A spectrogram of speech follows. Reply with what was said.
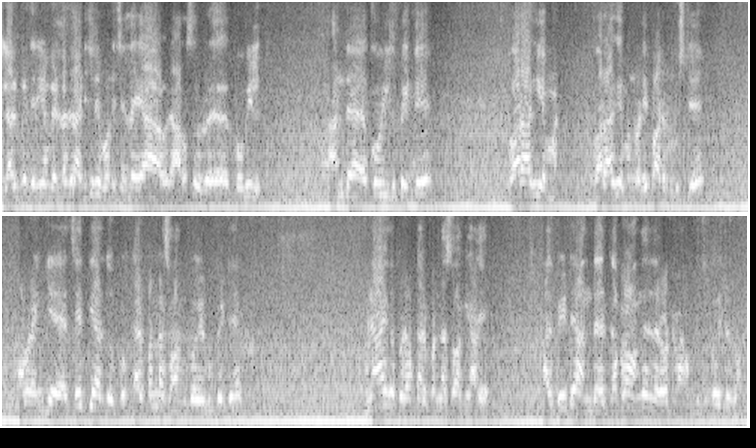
எல்லாருக்குமே தெரியும் வெள்ளத்தில் அடிச்சுட்டு போனுச்சு இல்லையா ஒரு அரசூர் கோவில். அந்த கோவிலுக்கு போயிட்டு வாராகி அம்மன் வாராகி அம்மன் வழிபாடு முடிச்சுட்டு அப்புறம் இங்கே சேத்தியார் தோப்பு கருப்பண்ண சுவாமி கோவிலுக்கு போயிட்டு விநாயகபுரம் கருப்பண்ண சுவாமி ஆலயம். அது போயிட்டு அந்த அதுக்கப்புறம் வந்து இந்த ரோட்டை நாங்கள் முடிச்சு போயிட்டு இருக்கோம்.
